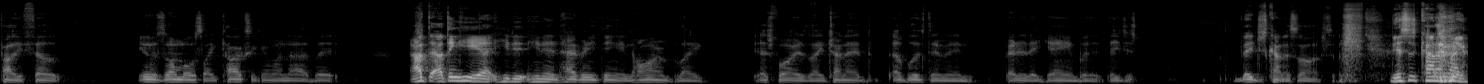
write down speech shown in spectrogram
probably felt it was almost like toxic and whatnot. But I th- I think he had, he did he didn't have anything in harm like as far as like trying to uplift them and better their game, but they just they just kind of saw it. So. This is kind of like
